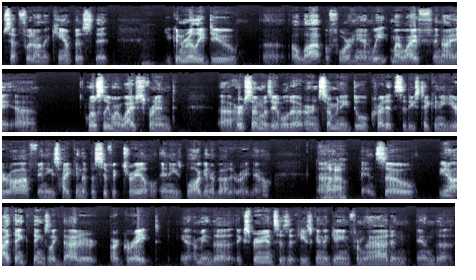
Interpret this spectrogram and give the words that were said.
set foot on a campus that hmm. you can really do uh, a lot beforehand. We, my wife and I, uh, mostly my wife's friend, uh, her son was able to earn so many dual credits that he's taken a year off and he's hiking the Pacific Trail and he's blogging about it right now. Uh, wow! and so, you know, I think things like that are are great. You know, I mean, the experiences that he's going to gain from that and and the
